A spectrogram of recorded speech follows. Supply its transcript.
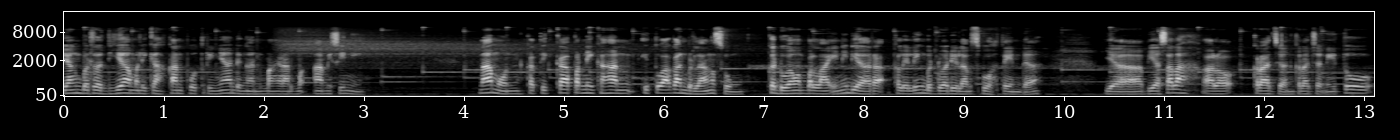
yang bersedia menikahkan putrinya dengan pangeran Amis ini namun, ketika pernikahan itu akan berlangsung, kedua mempelai ini diarak keliling berdua di dalam sebuah tenda. Ya, biasalah kalau kerajaan-kerajaan itu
